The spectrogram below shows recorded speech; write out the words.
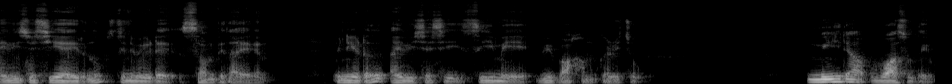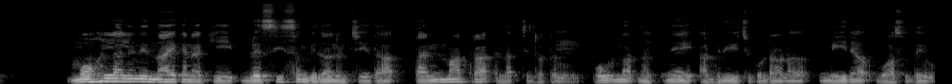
ഐ വി ശശിയായിരുന്നു സിനിമയുടെ സംവിധായകൻ. പിന്നീട് ഐ വി ശശി സീമയെ വിവാഹം കഴിച്ചു. മീര വാസുദേവ്. മോഹൻലാലിനെ നായകനാക്കി ബ്ലെസ്സി സംവിധാനം ചെയ്ത തന്മാത്ര എന്ന ചിത്രത്തിൽ പൂർണ നഗ്നയായി അഭിനയിച്ചുകൊണ്ടാണ് മീര വാസുദേവ്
